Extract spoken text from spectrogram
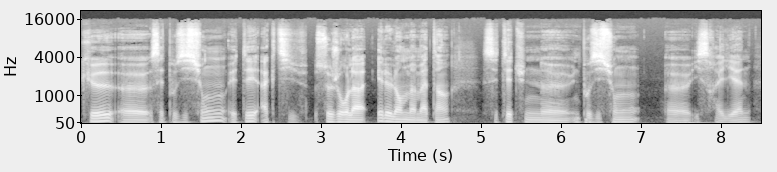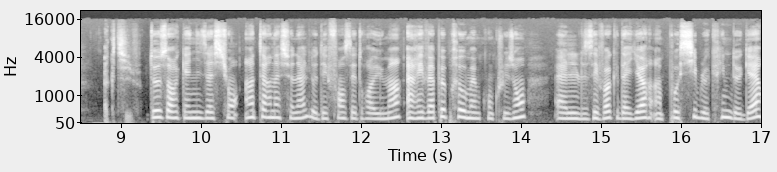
que cette position était active. Ce jour-là et le lendemain matin, c'était une, euh, position euh, israélienne active. Deux organisations internationales de défense des droits humains arrivent à peu près aux mêmes conclusions. Elles évoquent d'ailleurs un possible crime de guerre.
